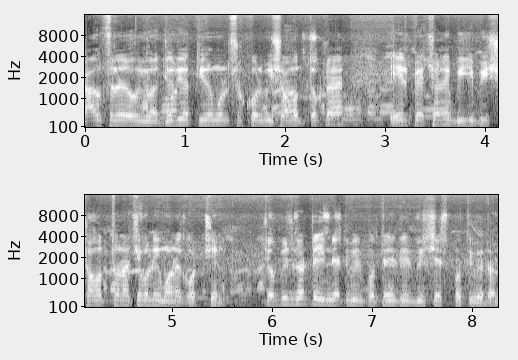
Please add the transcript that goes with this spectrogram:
কাউন্সিলের অভিমত। যদিও তৃণমূল কর্মী সমর্থকরা এর পেছনে বিজেপির সমর্থন আছে বলেই মনে করছেন। চব্বিশ ঘণ্টা ইন্ডিয়া টিভির প্রতিনিধির বিশেষ প্রতিবেদন।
